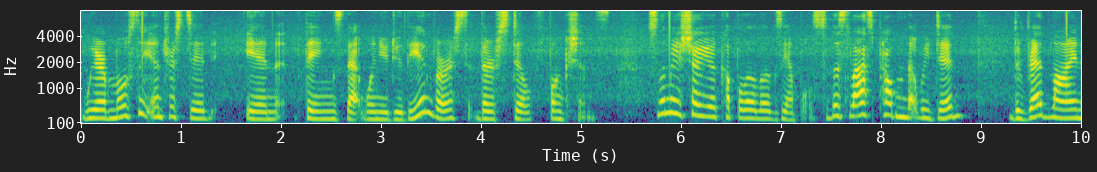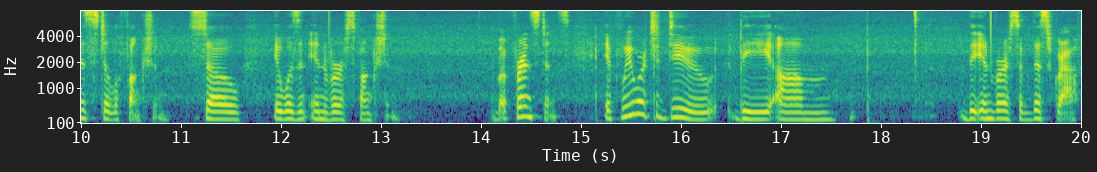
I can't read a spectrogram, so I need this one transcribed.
we are mostly interested in things that when you do the inverse, they're still functions. So let me show you a couple of little examples. So this last problem that we did, the red line is still a function. So it was an inverse function. But for instance, if we were to do the, um, the inverse of this graph,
